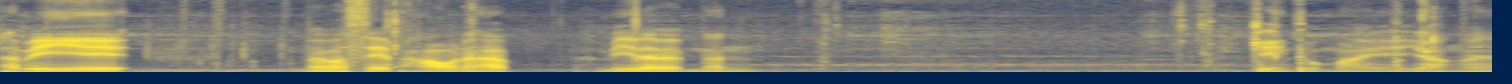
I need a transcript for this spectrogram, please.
ถ้ามีแปลว่าเซฟเฮานะครับ มีอะไรแบบนั้น เก่งตัวใหม่ยังนะ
